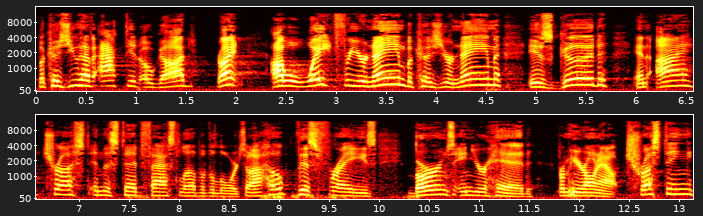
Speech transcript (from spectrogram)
because you have acted, O God, right? I will wait for your name because your name is good, and I trust in the steadfast love of the Lord. So I hope this phrase burns in your head from here on out trusting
